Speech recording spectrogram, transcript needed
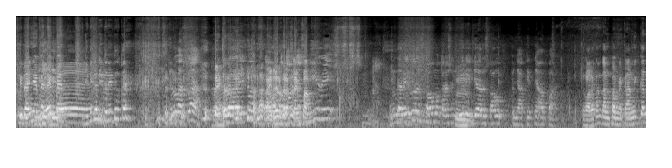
lidahnya epet-epet. jadi kan leader kan jelas lah Rider- itu harus tahu rider sendiri pengendara itu harus tahu motornya sendiri dia harus tahu penyakitnya apa Soalnya kan tanpa mekanik kan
